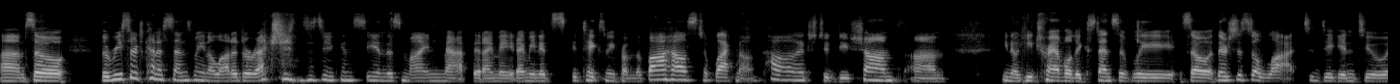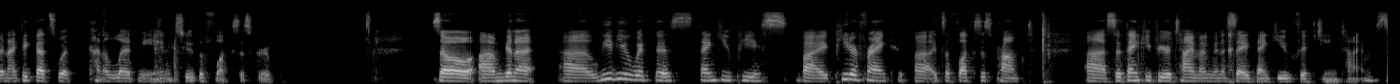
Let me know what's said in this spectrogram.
Um, so the research kind of sends me in a lot of directions, as you can see in this mind map that I made. I mean, it's it takes me from the Bauhaus to Black Mountain College to Duchamp. Um, you know, he traveled extensively. So there's just a lot to dig into. And I think that's what kind of led me into the Fluxus group. So I'm gonna uh, leave you with this thank you piece by Peter Frank. Uh, it's a Fluxus prompt. Uh, so thank you for your time. I'm gonna say thank you 15 times.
